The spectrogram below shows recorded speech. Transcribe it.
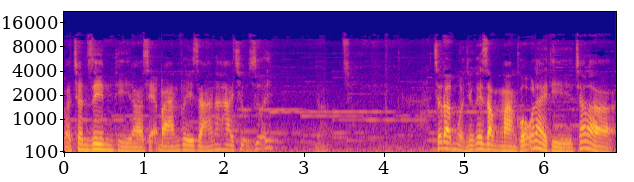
à, chân zin thì à, sẽ bán với giá là hai triệu rưỡi. Chất âm của những cái dòng màng gỗ này thì chắc là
